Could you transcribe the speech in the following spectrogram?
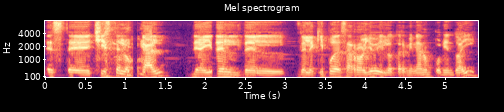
este chiste local de ahí del, del, equipo de desarrollo y lo terminaron poniendo ahí.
